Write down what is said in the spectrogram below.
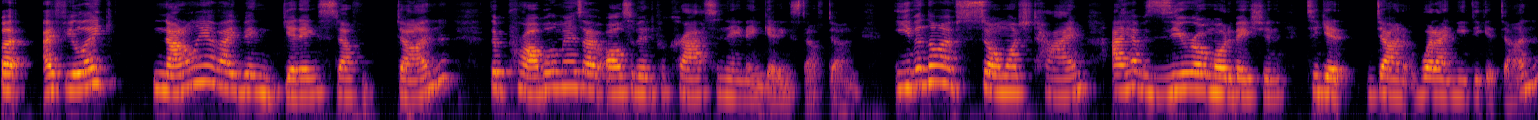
But I feel like not only have I been getting stuff done, the problem is I've also been procrastinating getting stuff done. Even though I have so much time, I have zero motivation to get done what I need to get done,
